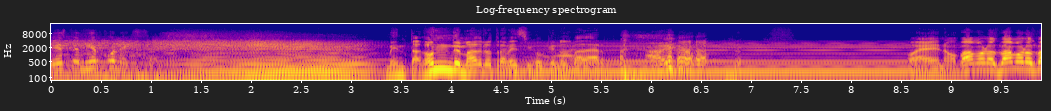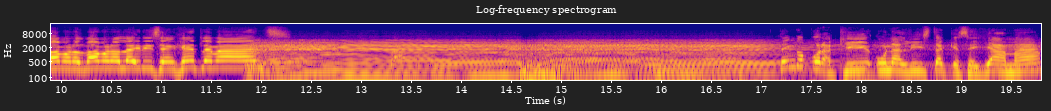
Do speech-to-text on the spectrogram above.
este miércoles. Mentadón de madre otra vez, hijo, que nos va a dar. Bueno, vámonos, vámonos, vámonos, vámonos, ladies and gentlemen. Tengo por aquí una lista que se llama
